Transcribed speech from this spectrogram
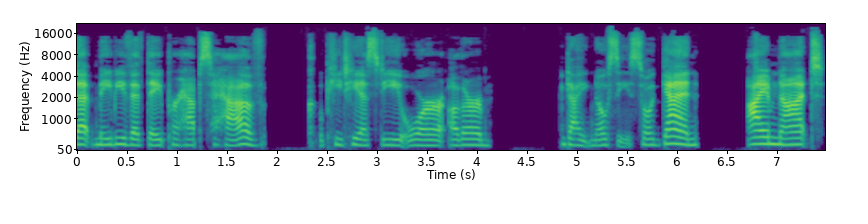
that maybe that they perhaps have PTSD or other diagnoses. So, again, I am not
